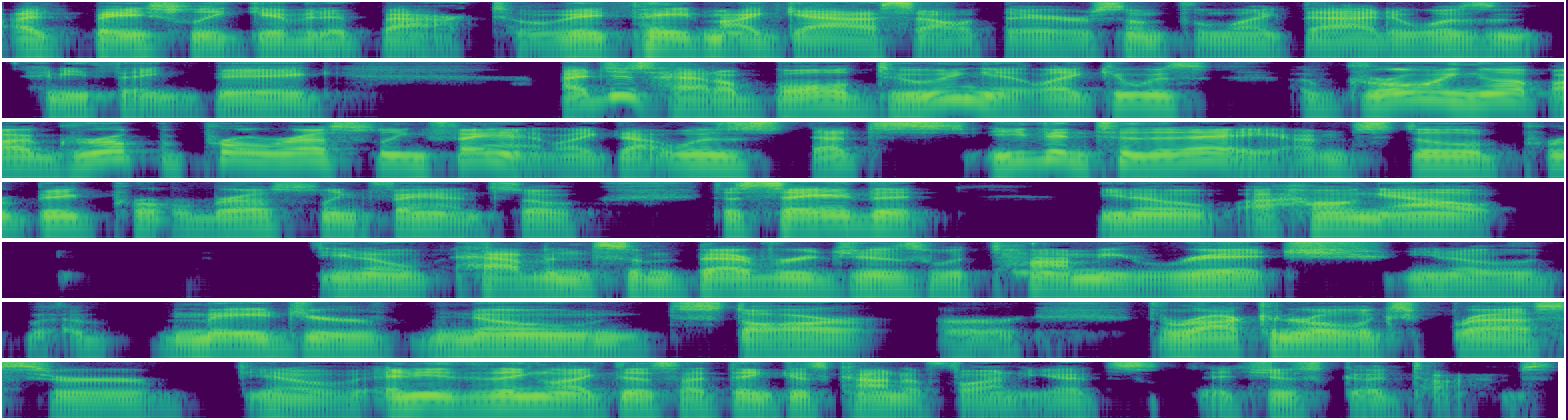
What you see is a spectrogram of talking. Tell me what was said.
i basically given it back to them they paid my gas out there or something like that. It wasn't anything big I just had a ball doing it. Like it was uh, growing up. I grew up a pro wrestling fan. Like that was that's even to today. I'm still a pro, big pro wrestling fan. So to say that you know I hung out, you know, having some beverages with Tommy Rich, you know, a major known star, or the Rock and Roll Express, or you know anything like this, I think is kind of funny. It's it's just good times.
